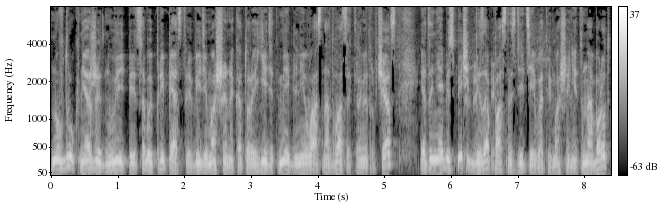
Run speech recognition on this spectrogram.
Но вдруг неожиданно увидеть перед собой препятствие в виде машины, которая едет медленнее вас на 20 км в час, это не обеспечить безопасность детей в этой машине. Это, наоборот,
